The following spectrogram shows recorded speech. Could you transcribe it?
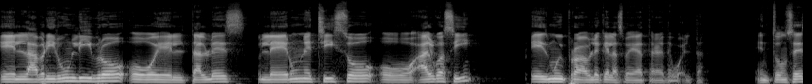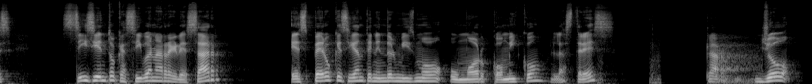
el abrir un libro o el tal vez leer un hechizo o algo así, es muy probable que las vaya a traer de vuelta. Entonces, sí siento que así van a regresar. Espero que sigan teniendo el mismo humor cómico, las tres. Claro. Yo,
